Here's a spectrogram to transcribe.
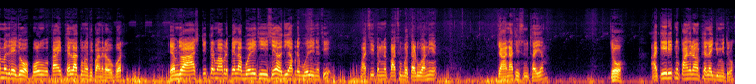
એમ જ રહે જો પોળું કાંઈ ફેલાતું નથી પાંદડા ઉપર. એમ જો આ સ્ટીકરમાં આપણે પહેલાં બોળીથી છે હજી આપણે બોલી નથી. પાછી તમને પાછું બતાડું આની કે આનાથી શું થાય એમ. જો આ કઈ રીતનું પાંદડામાં ફેલાઈ ગયું મિત્રો?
